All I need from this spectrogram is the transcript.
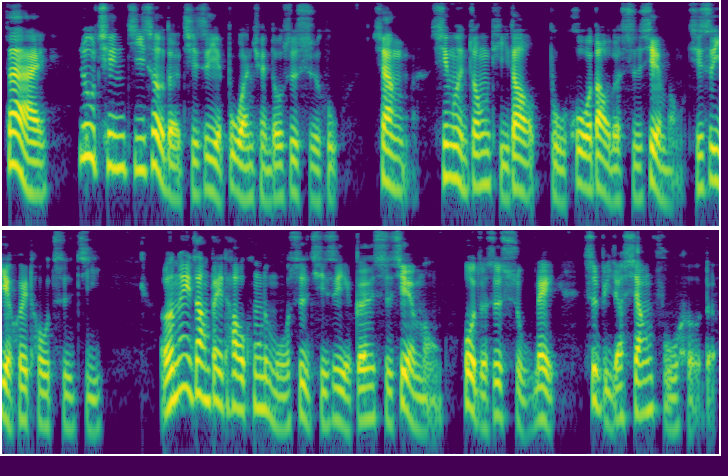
再来，入侵鸡舍的其实也不完全都是石虎。像新闻中提到捕获到的石蟹獴，其实也会偷吃鸡，而内脏被掏空的模式，其实也跟石蟹獴或者是鼠类是比较相符合的。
